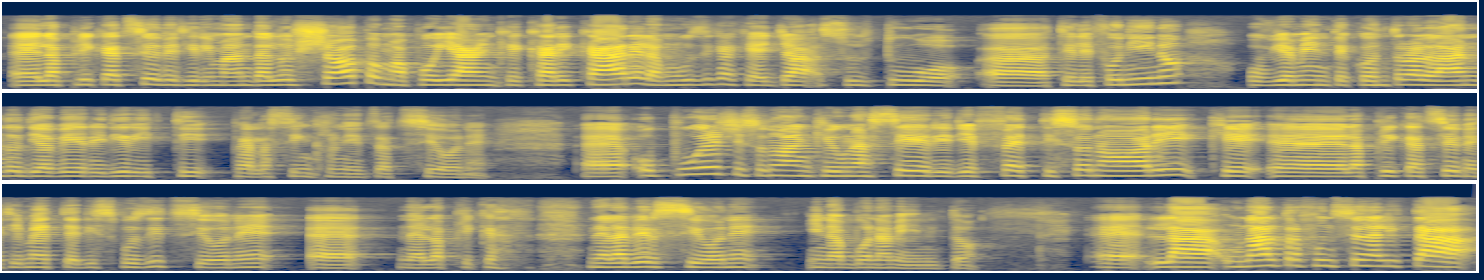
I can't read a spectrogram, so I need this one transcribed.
eh, l'applicazione ti rimanda allo shop ma puoi anche caricare la musica che è già sul tuo eh, telefonino, ovviamente controllando di avere i diritti per la sincronizzazione. Eh, oppure ci sono anche una serie di effetti sonori che eh, l'applicazione ti mette a disposizione eh, nella versione in abbonamento. Eh, un'altra funzionalità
